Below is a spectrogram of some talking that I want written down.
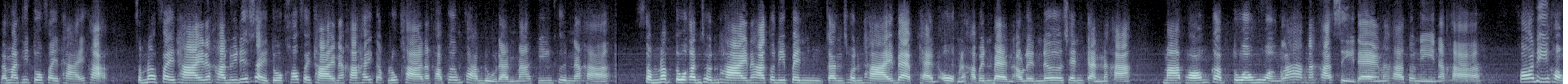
แล้วมาที่ตัวไฟท้ายค่ะสำหรับไฟท้ายนะคะ นุ้ยได้ใส่ตัวข้อไฟท้ายนะคะ ให้กับลูกค้านะคะ เพิ่มความดุดันมากยิ่งขึ้นนะคะสำหรับตัวกันชนท้ายนะคะ ตัวนี้เป็นกันชนท้ายแบบแขนโอบนะคะ เป็นแบรนด์เอาเรนเดอร์เช่นกันนะคะ มาพร้อมกับตัวห่วงลากนะคะ สีแดงนะคะตัวนี้นะคะ ข้อดีของ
